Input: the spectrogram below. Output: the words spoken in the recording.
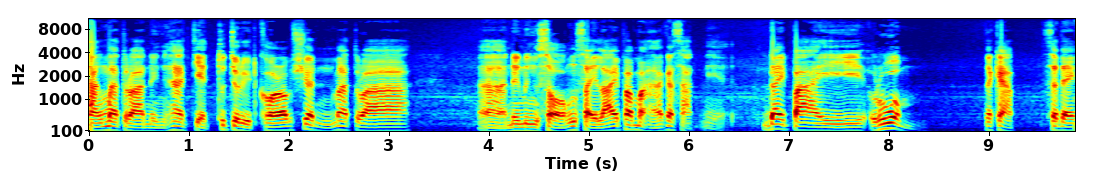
ทั้งมาตรา 157 ทุจริตคอร์รัปชันมาตรา 112 ใส่ร้ายพระมหากษัตริย์เนี่ยได้ไปร่วมนะครับแสดง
